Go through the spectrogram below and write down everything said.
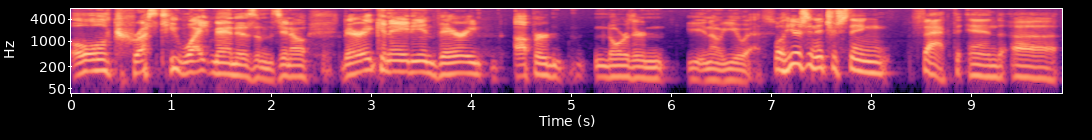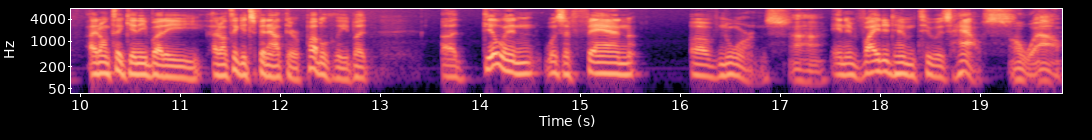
old crusty white manisms, you know. Very Canadian, very upper northern, you know, US. Well, here's an interesting fact, and uh, I don't think anybody, I don't think it's been out there publicly, but uh, Dylan was a fan of Norm's Uh-huh. and invited him to his house. Oh wow.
